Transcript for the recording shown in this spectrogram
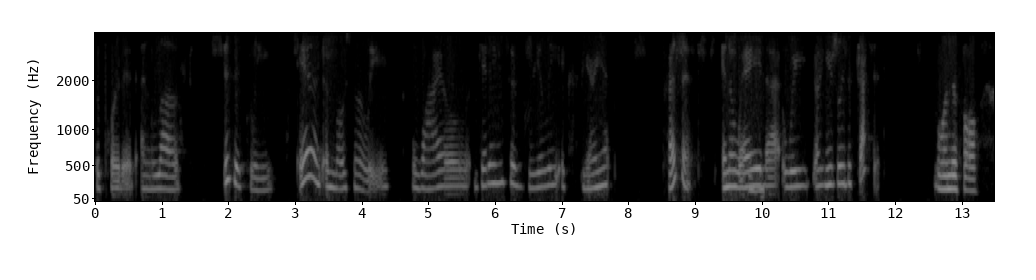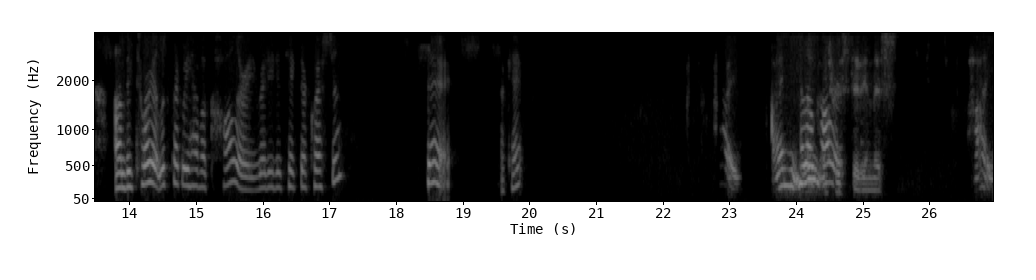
supported and loved physically and emotionally while getting to really experience presence in a way mm-hmm. that we are usually distracted. Wonderful. Um, Victoria, it looks like we have a caller. Are you ready to take their question? Sure. Okay. Hi. I'm Hello, really caller. interested in this. Hi.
